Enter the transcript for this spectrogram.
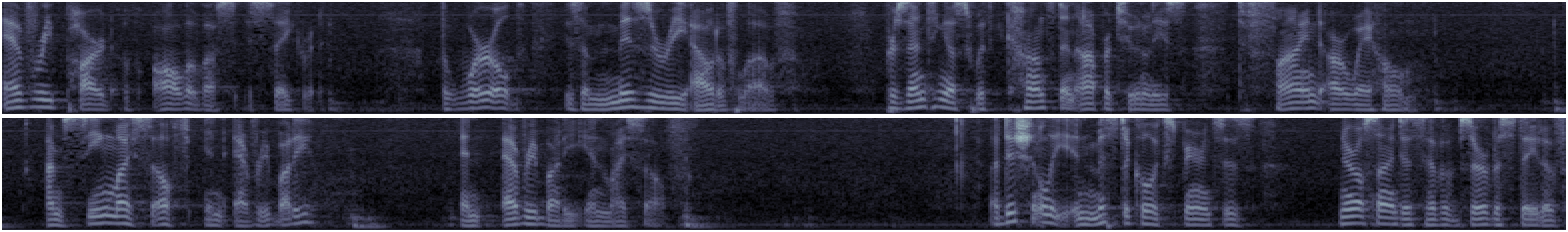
every part of all of us is sacred. The world is a misery out of love, presenting us with constant opportunities to find our way home. I'm seeing myself in everybody and everybody in myself. Additionally, in mystical experiences, neuroscientists have observed a state of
